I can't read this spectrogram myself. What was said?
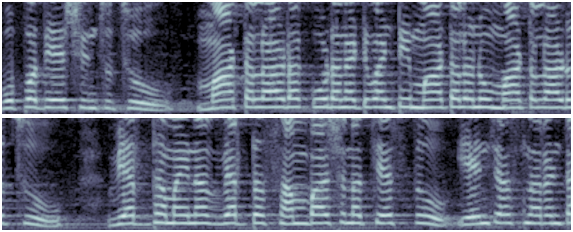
ఉపదేశించుచు మాటలాడకూడనటువంటి మాటలను మాటలాడుచు వ్యర్థమైన వ్యర్థ సంభాషణ చేస్తూ ఏం చేస్తున్నారంట?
